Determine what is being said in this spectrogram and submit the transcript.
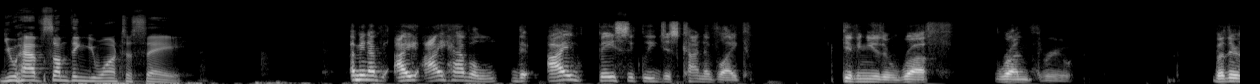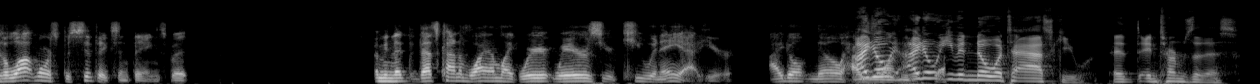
You have something you want to say. I mean, I've, I I have a the- I basically just kind of like giving you the rough run through, but there's a lot more specifics and things. But I mean, that that's kind of why I'm like, where where's your Q and A at here? I don't know how. I don't. want me to I don't even know what to ask you in in terms of this.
